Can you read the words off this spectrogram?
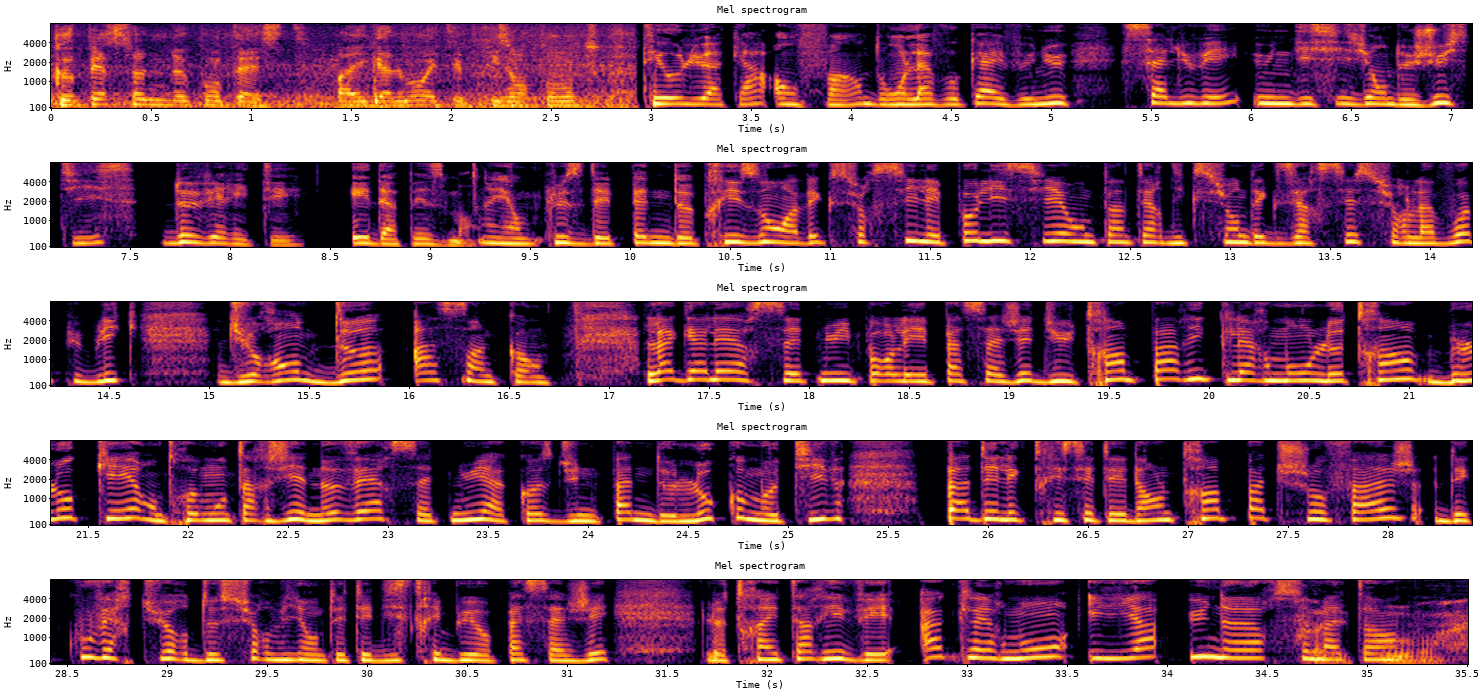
que personne ne conteste, a également été prise en compte Théo Luaka, enfin, dont l'avocat est venu saluer une décision de justice, de vérité et d'apaisement. Et en plus des peines de prison avec sursis, les policiers ont interdiction d'exercer sur la voie publique durant 2 à 5 ans. La galère cette nuit pour les passagers du train Paris-Clermont. Le train bloqué entre Montargis et Nevers cette nuit à cause d'une panne de locomotive. Pas d'électricité dans le train, pas de chauffage. Des couvertures de survie ont été distribuées aux passagers. Le train est arrivé à Clermont il y a une heure ce Ah, matin. pauvres.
